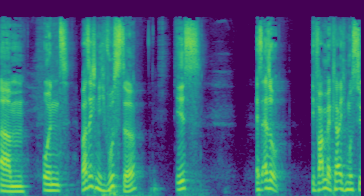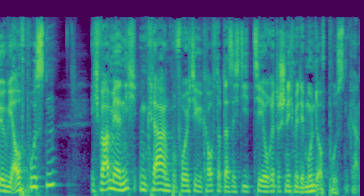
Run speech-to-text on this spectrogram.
Ähm, und was ich nicht wusste, ist, es also, ich war mir klar, ich musste die irgendwie aufpusten. Ich war mir nicht im Klaren, bevor ich die gekauft habe, dass ich die theoretisch nicht mit dem Mund aufpusten kann.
